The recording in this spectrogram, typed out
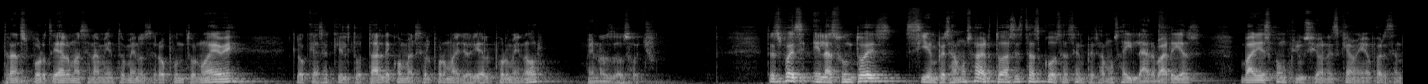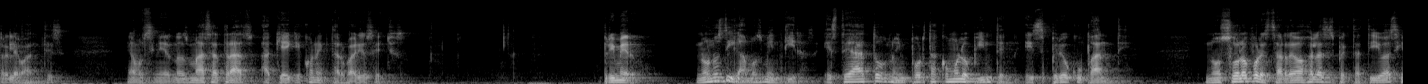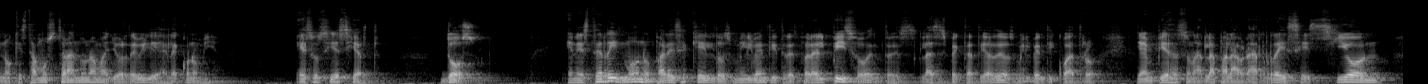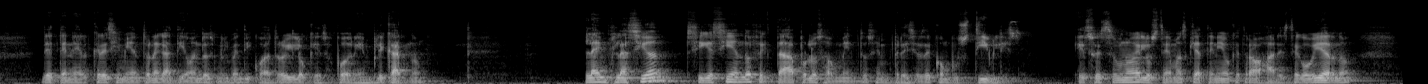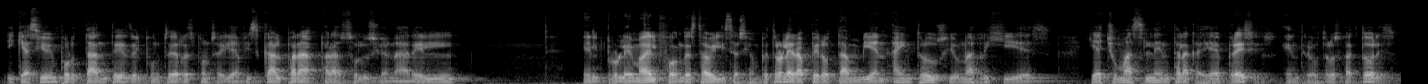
Transporte y almacenamiento, menos 0.9. Lo que hace que el total de comercio al por mayor y al por menor, menos 2.8. Entonces, pues el asunto es, si empezamos a ver todas estas cosas, empezamos a hilar varias, varias conclusiones que a mí me parecen relevantes digamos, sin irnos más atrás, aquí hay que conectar varios hechos. Primero, no nos digamos mentiras. Este dato, no importa cómo lo pinten, es preocupante. No solo por estar debajo de las expectativas, sino que está mostrando una mayor debilidad de la economía. Eso sí es cierto. Dos, en este ritmo no parece que el 2023 fuera el piso, entonces las expectativas de 2024 ya empieza a sonar la palabra recesión, de tener crecimiento negativo en 2024 y lo que eso podría implicar, ¿no? La inflación sigue siendo afectada por los aumentos en precios de combustibles. Eso es uno de los temas que ha tenido que trabajar este gobierno y que ha sido importante desde el punto de responsabilidad fiscal para, para solucionar el, el problema del Fondo de Estabilización Petrolera, pero también ha introducido una rigidez y ha hecho más lenta la caída de precios, entre otros factores.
